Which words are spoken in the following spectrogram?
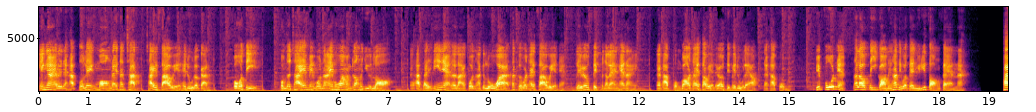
ง่ายๆเลยนะครับ ตัวเลขมองได้ชัดๆ ใช้ซาวเวทให้ดูแล้วกัน ปกติผมจะใช้เมโมไนท์เพราะว่ามันไม่ต้องมายืนรอ นะครับแต่ทีนี้เนี่ยหลายๆ คนอาจจะรู้ว่าถ้าเกิดว่าใช้ซาเวดเนี่ยเลเวล10มันจะแรงแค่ไหนนะครับผมก็ใช้ซาเวดเลเวล10ให้ดูแล้วนะครับผมวิปฟูดเนี่ยถ้าเราตีก่อนถึง50%อร์เซ็นต์อยู่ที่2 0 0 0 0นนะถ้า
